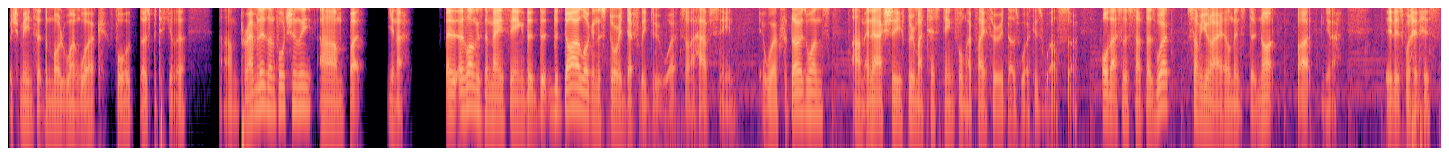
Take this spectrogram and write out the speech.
which means that the mod won't work for those particular um, parameters, unfortunately. Um, but you know, as long as the main thing, the, the the dialogue and the story definitely do work. So I have seen it work for those ones. Um, and actually through my testing for my playthrough, it does work as well. So all that sort of stuff does work. Some of UI elements do not, but you know, it is what it is.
